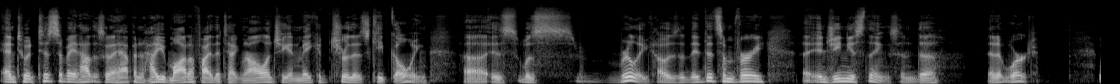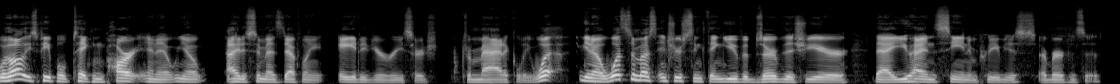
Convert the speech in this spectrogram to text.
And to anticipate how this is going to happen and how you modify the technology and make it sure that it's keep going uh, is was really, I was, they did some very uh, ingenious things and, uh, and it worked. With all these people taking part in it, you know, I'd assume that's definitely aided your research dramatically. What you know, what's the most interesting thing you've observed this year that you hadn't seen in previous emergencies?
